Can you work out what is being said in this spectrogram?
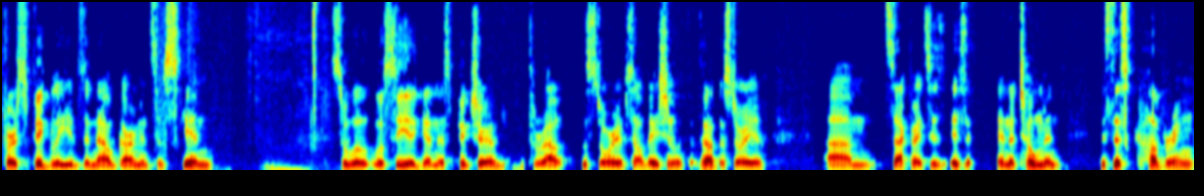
first fig leaves and now garments of skin. So we'll we'll see again this picture of throughout the story of salvation, throughout the story of um, sacrifice is, is an atonement. Is this covering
